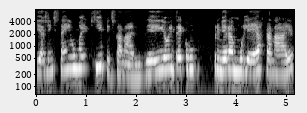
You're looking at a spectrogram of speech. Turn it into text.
E a gente tem uma equipe de canários. E aí eu entrei como primeira mulher canária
